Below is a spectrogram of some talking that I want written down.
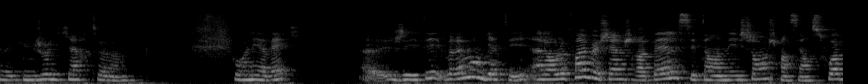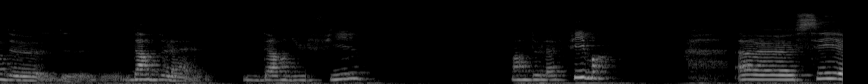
Avec une jolie carte euh, pour aller avec. Euh, j'ai été vraiment gâtée. Alors le Fibershare, je rappelle, c'est un échange, enfin c'est un swap de d'art de, la du fil, d'art de la fibre. Euh, c'est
